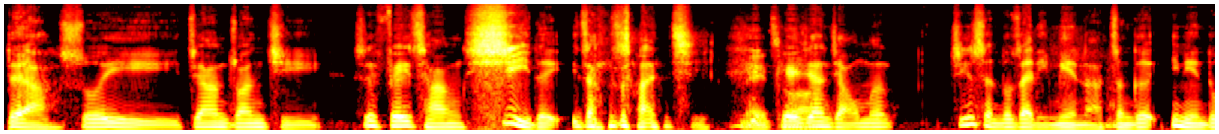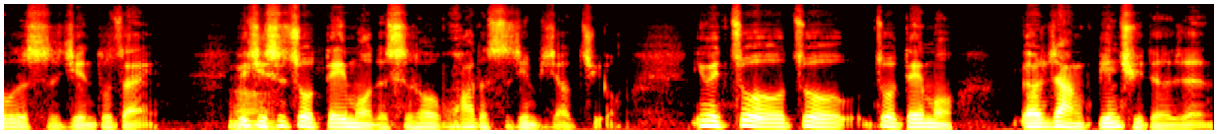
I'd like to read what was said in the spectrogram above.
对啊，所以这张专辑是非常细的一张专辑，没错可以这样讲，我们精神都在里面啊，整个一年多的时间都在。尤其是做 demo 的时候，花的时间比较久，因为做做做 demo 要让编曲的人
